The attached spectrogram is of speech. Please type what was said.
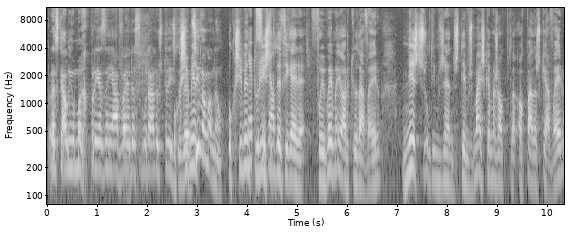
parece que há ali uma represa em Aveiro a segurar os turistas. É possível ou não? O crescimento é turístico da Figueira foi bem maior que o de Aveiro. Nestes últimos anos temos mais camas ocupadas que Aveiro,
